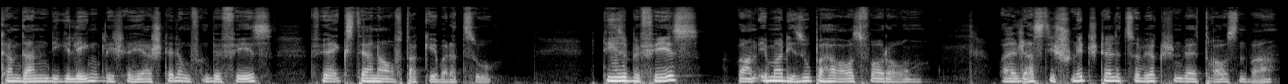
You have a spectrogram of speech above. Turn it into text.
kam dann die gelegentliche Herstellung von Buffets für externe Auftraggeber dazu. Diese Buffets waren immer die super Herausforderung, weil das die Schnittstelle zur wirklichen Welt draußen war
